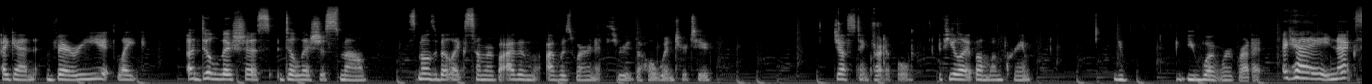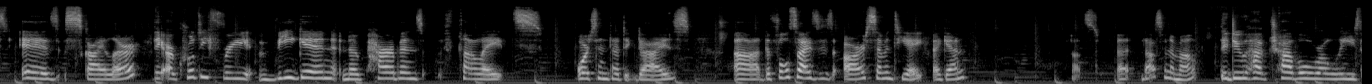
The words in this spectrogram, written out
Again, very like a delicious, delicious smell. It smells a bit like summer, but I've been I was wearing it through the whole winter too. Just incredible. If you like Bum Bum Cream, you you won't regret it. Okay, next is Skylar. They are cruelty-free, vegan, no parabens, phthalates, or synthetic dyes. Uh, the full sizes are 78 again. That's uh, that's an amount. They do have travel rollies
